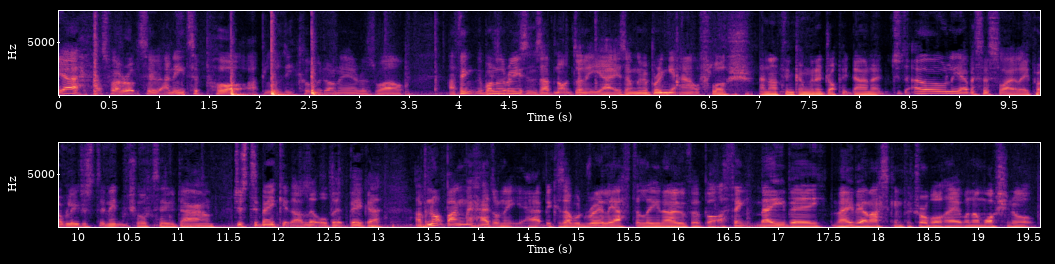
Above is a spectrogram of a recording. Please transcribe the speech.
yeah, that's where we're up to. I need to put a bloody cupboard on here as well. I think one of the reasons I've not done it yet is I'm going to bring it out flush and I think I'm going to drop it down just only ever so slightly, probably just an inch or two down, just to make it that little bit bigger. I've not banged my head on it yet because I would really have to lean over, but I think maybe, maybe I'm asking for trouble here when I'm washing up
